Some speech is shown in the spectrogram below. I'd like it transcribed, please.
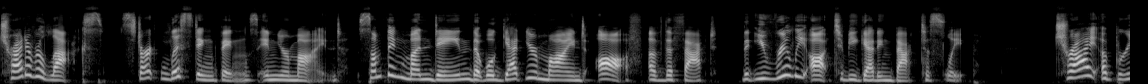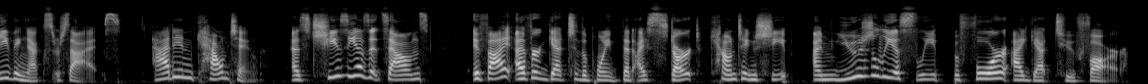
Try to relax. Start listing things in your mind, something mundane that will get your mind off of the fact that you really ought to be getting back to sleep. Try a breathing exercise. Add in counting. As cheesy as it sounds, if I ever get to the point that I start counting sheep, I'm usually asleep before I get too far.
